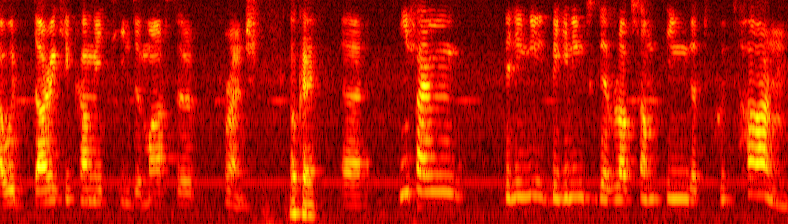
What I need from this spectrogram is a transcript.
I would directly commit in the master branch. Okay. Uh, if I'm beginning, beginning to develop something that could harm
